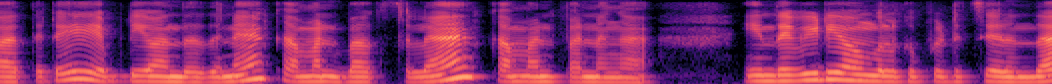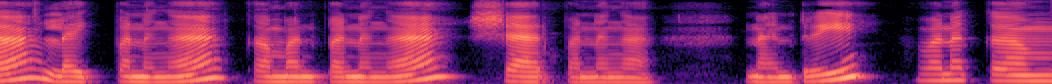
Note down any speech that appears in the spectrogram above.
பார்த்துட்டு எப்படி வந்ததுன்னு கமெண்ட் பாக்ஸில் கமெண்ட் பண்ணுங்கள் இந்த வீடியோ உங்களுக்கு பிடிச்சிருந்தா லைக் பண்ணுங்கள் கமெண்ட் பண்ணுங்கள் ஷேர் பண்ணுங்கள் நன்றி வணக்கம்.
